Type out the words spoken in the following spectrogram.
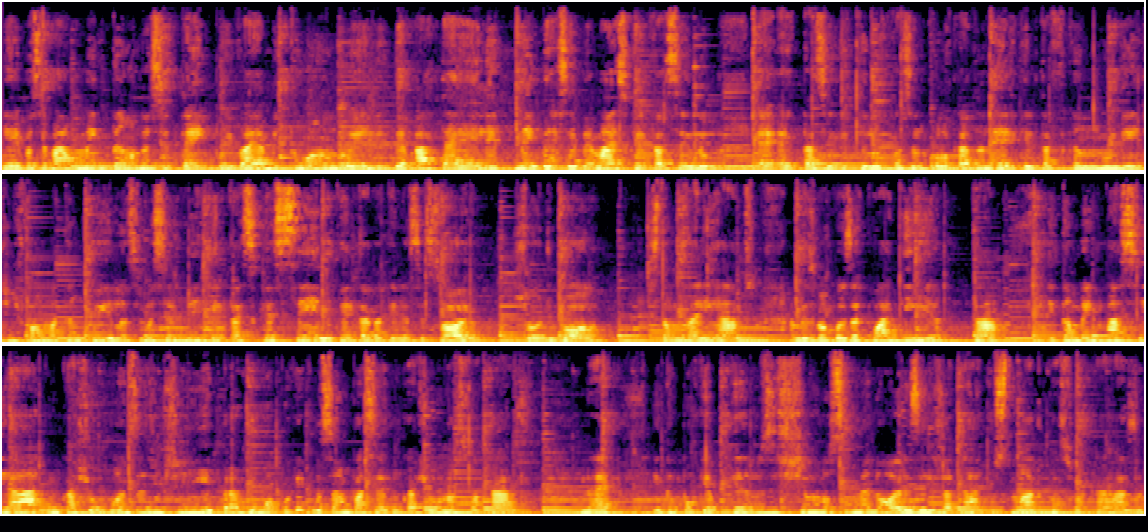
E aí você vai aumentando esse tempo e vai habituando ele, até ele nem perceber mais que ele está sendo, é, é, tá sendo, aquilo está sendo colocado nele, que ele está ficando no ambiente de forma tranquila. Se você vir que ele está esquecendo que ele está com aquele acessório, show de bola, estamos alinhados. A mesma coisa com a guia, tá? E também passear com o cachorro. Antes da gente ir pra rua, por que, que você não passeia com o cachorro na sua casa? Né? Então por quê? Porque os estímulos são menores, ele já está acostumado com a sua casa.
